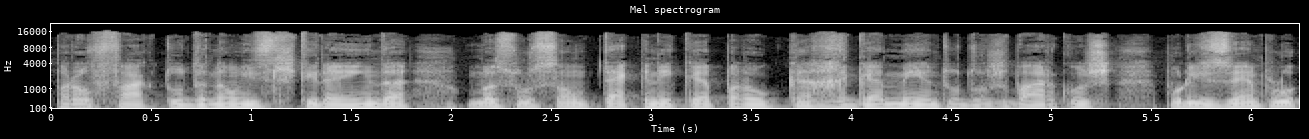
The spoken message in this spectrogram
para o facto de não existir ainda uma solução técnica para o carregamento dos barcos, por exemplo,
